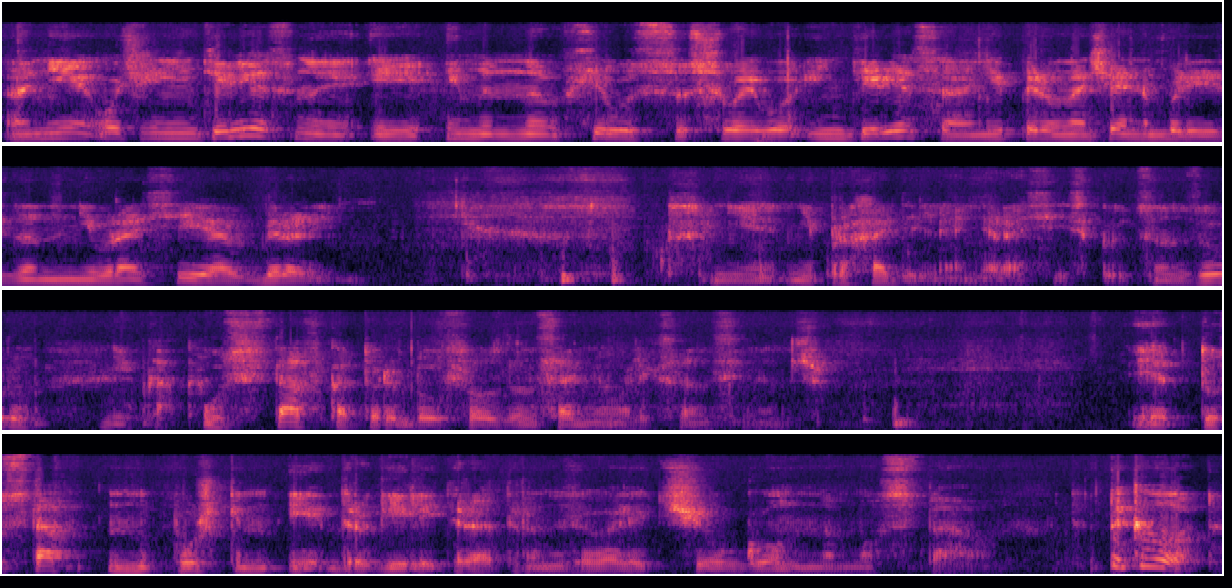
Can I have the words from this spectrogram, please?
Они очень интересны, и именно в силу своего интереса они первоначально были изданы не в России, а в Берлине. Не, не проходили они российскую цензуру. Никак. Устав, который был создан самим Александром Семеновичем. И этот устав ну, Пушкин и другие литераторы называли чугунным уставом. Так вот,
